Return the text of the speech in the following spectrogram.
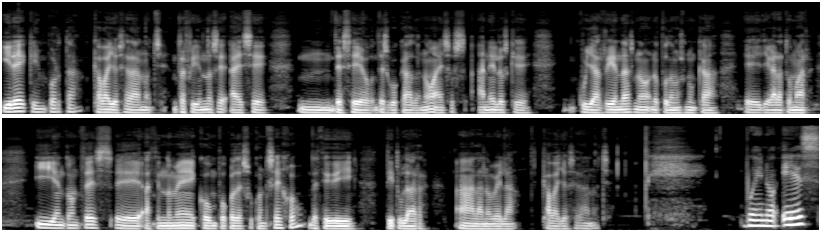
Iré, que importa, caballo sea la noche, refiriéndose a ese mm, deseo desbocado, ¿no? a esos anhelos que, cuyas riendas no, no podemos nunca eh, llegar a tomar. Y entonces, eh, haciéndome con un poco de su consejo, decidí titular a la novela Caballos de la Noche. Bueno, es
